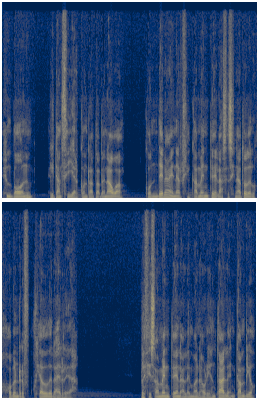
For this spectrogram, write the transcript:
En Bonn, el canciller Konrad Adenauer condena enérgicamente el asesinato del joven refugiado de la RDA. Precisamente en Alemania Oriental, en cambio,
